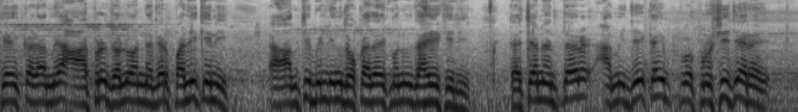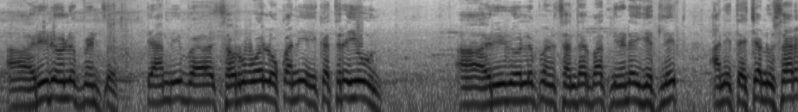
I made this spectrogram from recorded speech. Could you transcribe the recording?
केकडे आम्ही अप्रोच झालो आणि नगरपालिकेने आमची बिल्डिंग धोकादायक म्हणून जाहीर केली. त्याच्यानंतर आम्ही जे काही प्रोसिजर आहे रिडेव्हलपमेंटचं ते आम्ही ब सर्व लोकांनी एकत्र येऊन रिडेव्हलपमेंट संदर्भात निर्णय घेतलेत आणि त्याच्यानुसार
